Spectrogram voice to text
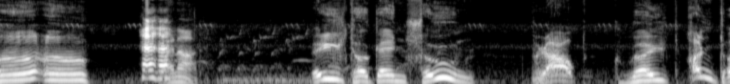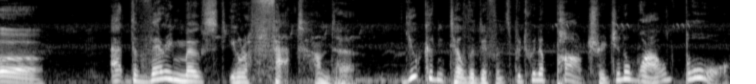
Uh-uh. Why not? Eat again soon. Blout, great hunter. At the very most, you're a fat hunter. You couldn't tell the difference between a partridge and a wild boar.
